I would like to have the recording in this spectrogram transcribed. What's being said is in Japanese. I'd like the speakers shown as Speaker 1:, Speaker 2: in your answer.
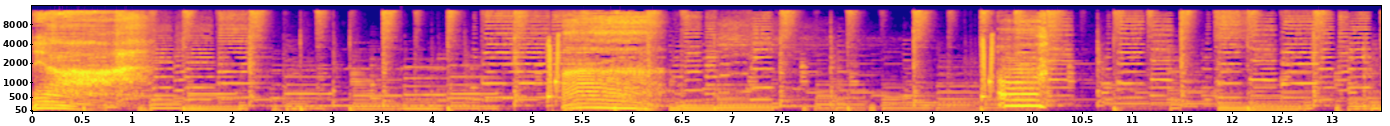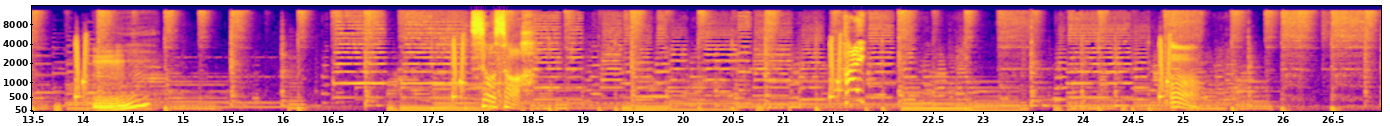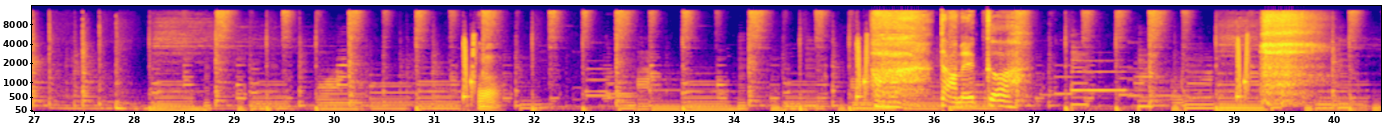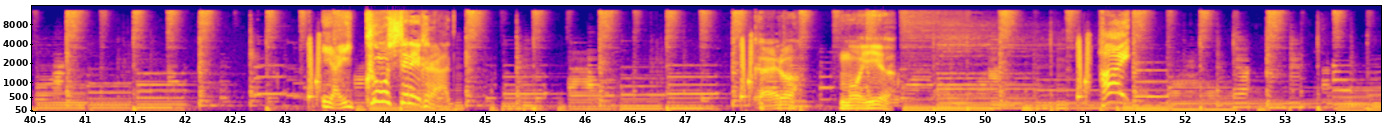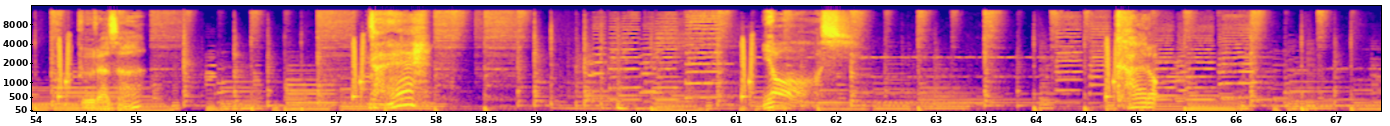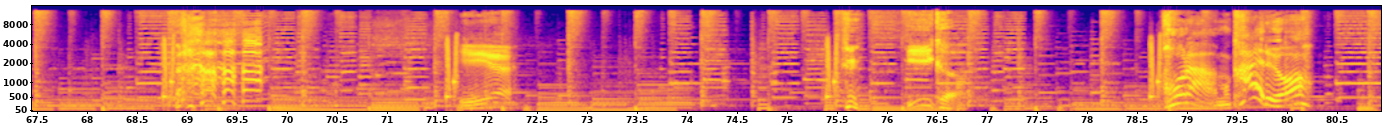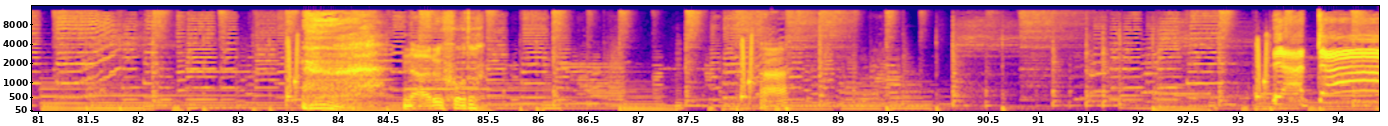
Speaker 1: いやああ
Speaker 2: うん？
Speaker 1: そうそう。はい。
Speaker 2: うん。
Speaker 1: はあダメか。いや一個もしてねえから。
Speaker 3: 帰ろう。もういいよ。
Speaker 1: はい。
Speaker 2: ブラザ
Speaker 1: だねよーし。帰ろ。
Speaker 3: いや。
Speaker 2: ーいいか。
Speaker 4: ほらもう帰るよ。
Speaker 2: なるほど。
Speaker 3: あ？
Speaker 1: やったー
